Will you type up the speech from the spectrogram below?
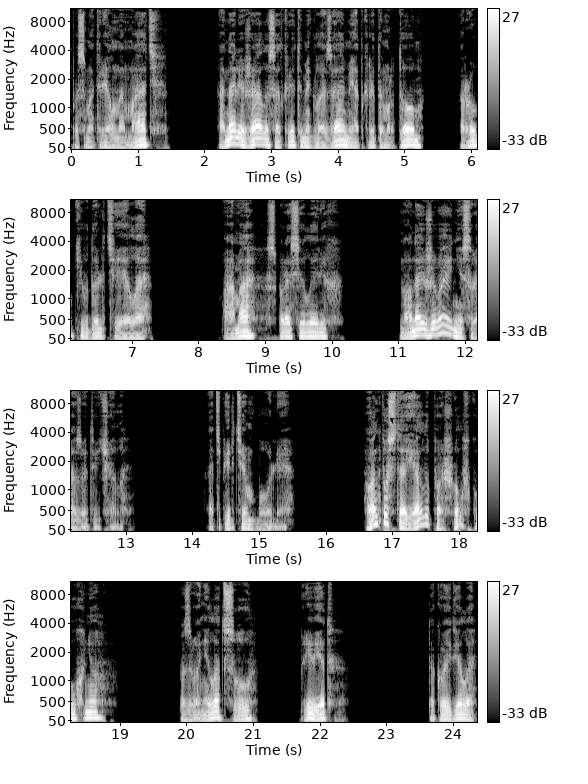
посмотрел на мать. Она лежала с открытыми глазами и открытым ртом, руки вдоль тела. «Мама?» — спросил Эрих. Но она и живая не сразу отвечала. А теперь тем более. Он постоял и пошел в кухню. Позвонил отцу. «Привет». «Такое дело.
